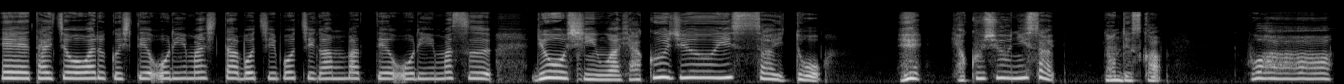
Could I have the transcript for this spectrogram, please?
えー、体調を悪くしておりました。ぼちぼち頑張っております。両親は111歳と、え、112歳なんですか？わあ、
